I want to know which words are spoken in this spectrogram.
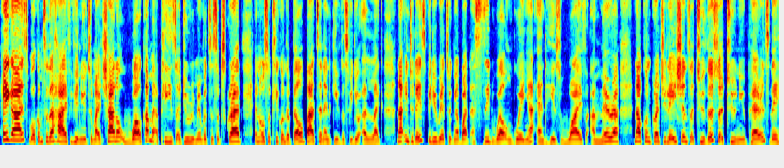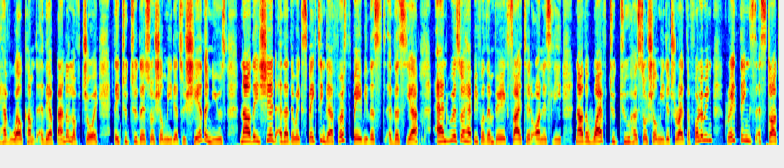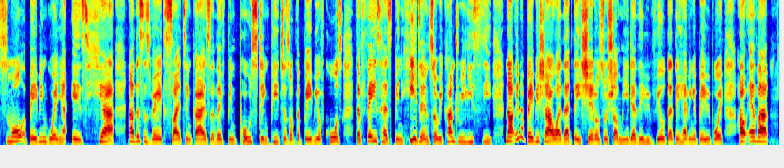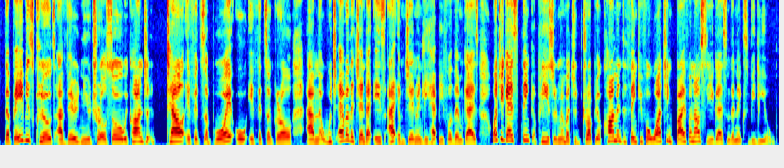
Hey guys, welcome to the Hive. If you're new to my channel, welcome. Please do remember to subscribe and also click on the bell button and give this video a like. Now, in today's video, we are talking about Sidwell Ngwenya and his wife Aamirah. Now, congratulations to those uh, two new parents. They have welcomed their bundle of joy. They took to their social media to share the news. Now, they shared that they were expecting their first baby this this year, and we were so happy for them, very excited, honestly. Now, the wife took to her social media to write the following. Great things start small. Baby Ngwenya is here. Now, this is very exciting, guys. They've been posting pictures of the baby. Of course, the face has been hidden, so we can't really see. Now, in a baby shower that they shared on social media, they revealed that they're having a baby boy. However, the baby's clothes are very neutral, so we can't tell if it's a boy or if it's a girl um whichever the gender is i am genuinely happy for them guys. What you guys think? Please remember to drop your comment. Thank you for watching. Bye for now. See you guys in the next video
